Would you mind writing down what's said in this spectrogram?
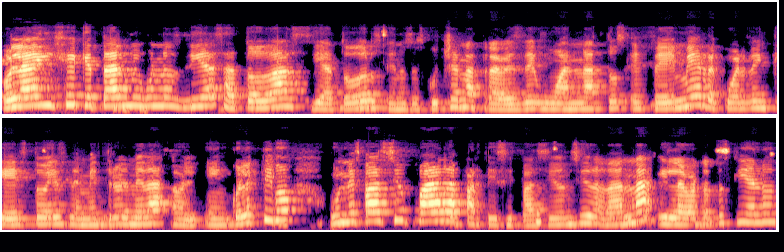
Hola Inge, ¿qué tal? Muy buenos días a todas y a todos los que nos escuchan a través de Guanatos FM. Recuerden que esto es de Metro Almeda en colectivo, un espacio para la participación ciudadana y la verdad es que ya los,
